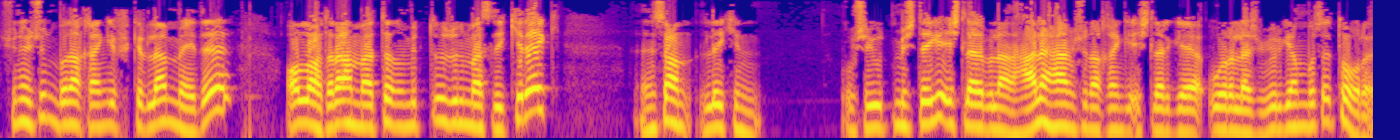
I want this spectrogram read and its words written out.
Shuning uchun bunaqangi fikrlanmaydi. Allohni rahmatidan umidni uzilmaslik kerak. Inson lekin o'sha yutmishdagi ishlar bilan hali ham shunaqangi ishlarga o'ralashib yurgan bo'lsa to'g'ri.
